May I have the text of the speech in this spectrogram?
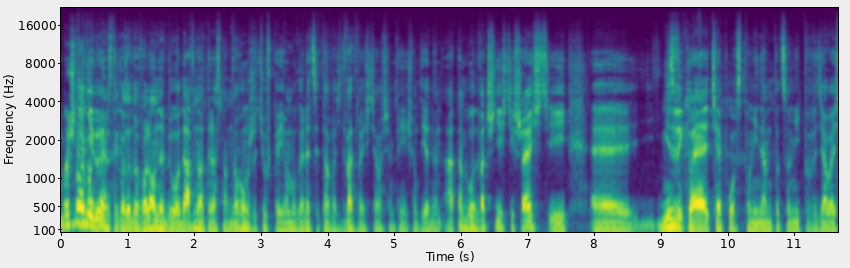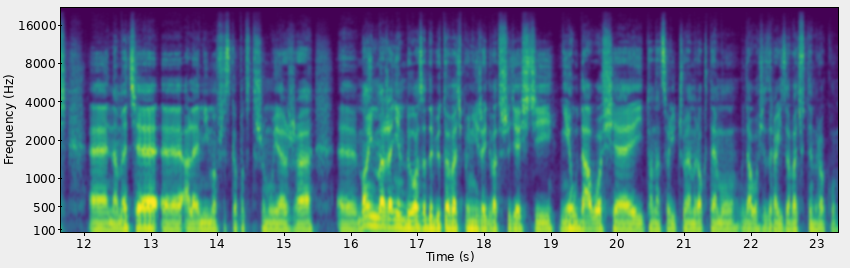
Bo już bo nie, nie byłem z tego zadowolony, było dawno, a teraz mam nową życiówkę i ją mogę recytować. 2.28.51, a tam było 2.36 i e, niezwykle ciepło wspominam to, co mi powiedziałeś e, na mecie, e, ale mimo wszystko podtrzymuję, że e, moim marzeniem było zadebiutować poniżej 2.30, nie udało się i to, na co liczyłem rok temu, udało się zrealizować w tym roku.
